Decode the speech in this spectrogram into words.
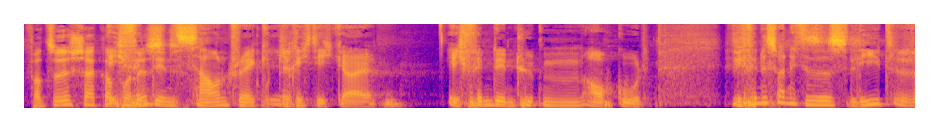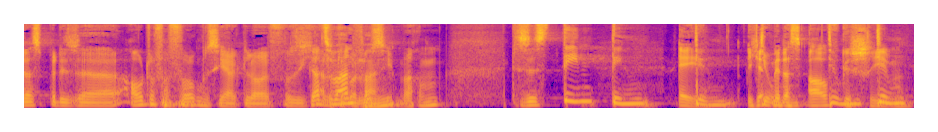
Französischer ich finde Komponist. den Soundtrack richtig geil. Ich finde den Typen auch gut. Wie findest du eigentlich dieses Lied, was bei dieser Autoverfolgungsjagd läuft, wo sich Ganz alle lustig machen? Das ist Ding, Ding, Ey, Ding, ich habe mir das aufgeschrieben. Dum.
